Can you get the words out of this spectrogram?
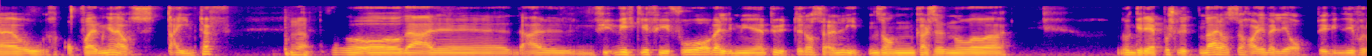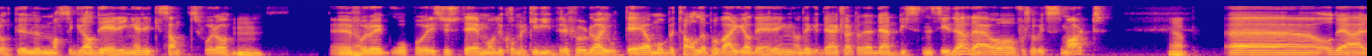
er jo, oppvarmingen er jo steintøff. Ja. Og, det er, det er virkelig fyfo og veldig mye puter. Og så er det en liten sånn, kanskje noe, noe grep på slutten der. Og så har de veldig oppbygd i forhold til masse graderinger, ikke sant. For å, Mm. ja. for å gå oppover i systemet. Og du kommer ikke videre før du har gjort det, og må betale på hver gradering. Og det, det er klart at det, det er business i det. og Det er jo for så vidt smart. Ja. Uh, og det er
